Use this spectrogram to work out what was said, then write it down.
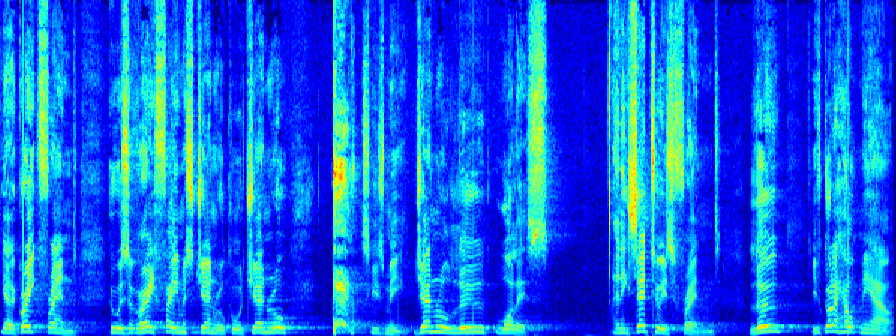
He had a great friend who was a very famous general called General, excuse me, General Lew Wallace. And he said to his friend, Lew, you've got to help me out.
